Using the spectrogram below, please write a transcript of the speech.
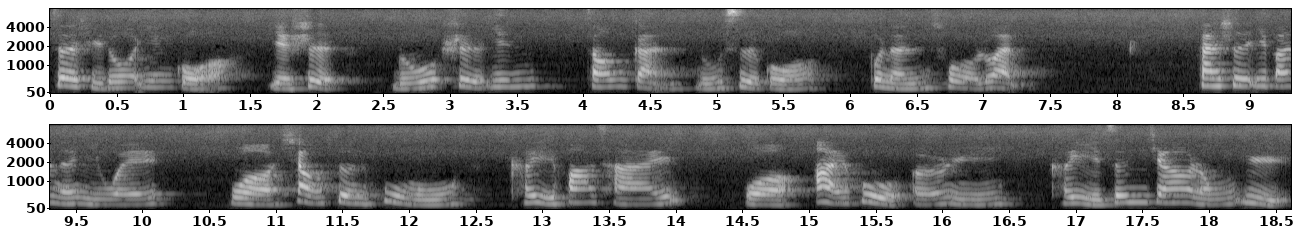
这许多因果也是如是因招感如是果，不能错乱。但是，一般人以为我孝顺父母可以发财，我爱护儿女可以增加荣誉，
